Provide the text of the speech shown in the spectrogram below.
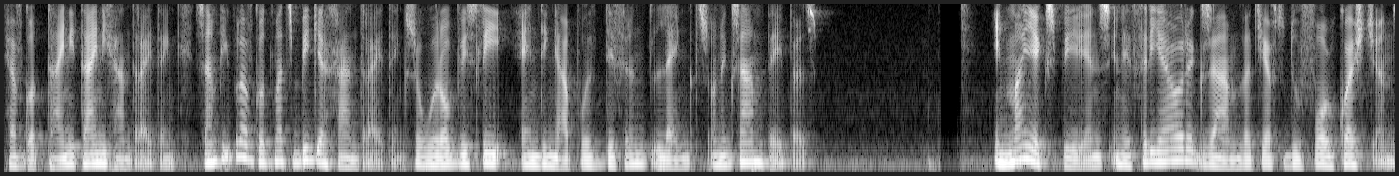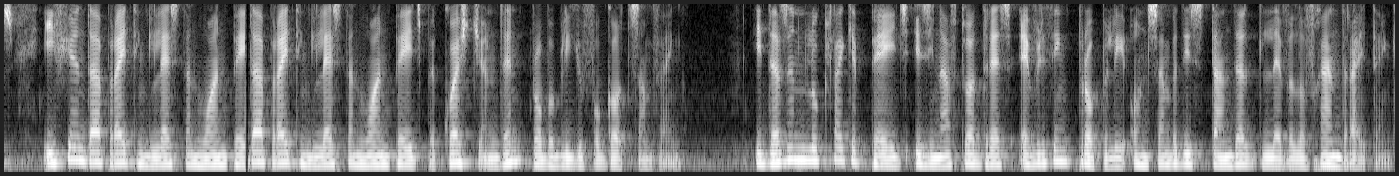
have got tiny, tiny handwriting. Some people have got much bigger handwriting. So we're obviously ending up with different lengths on exam papers. In my experience, in a three hour exam that you have to do four questions, if you end up writing less than one page, up writing less than one page per question, then probably you forgot something. It doesn't look like a page is enough to address everything properly on somebody's standard level of handwriting.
